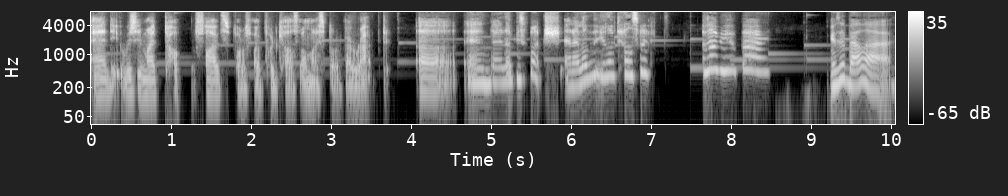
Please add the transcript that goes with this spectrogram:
And it was in my top five Spotify podcasts on my Spotify Wrapped. Uh, and I love you so much. And I love that you love Taylor Swift. I love you. Bye. Isabella.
